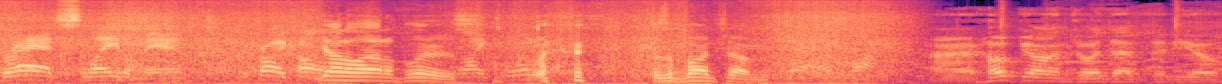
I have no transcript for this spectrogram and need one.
Brad slayed them, man. They probably call Got a lot of blues. Like There's a bunch of them. Yeah, Alright, hope y'all enjoyed that video.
